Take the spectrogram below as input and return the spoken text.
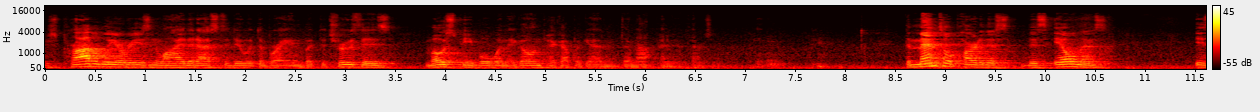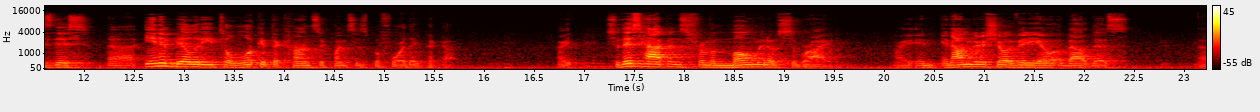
there's probably a reason why that has to do with the brain, but the truth is, most people, when they go and pick up again, they're not paying attention. The mental part of this, this illness is this uh, inability to look at the consequences before they pick up. Right? So this happens from a moment of sobriety. Right? And, and I'm going to show a video about this, uh,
